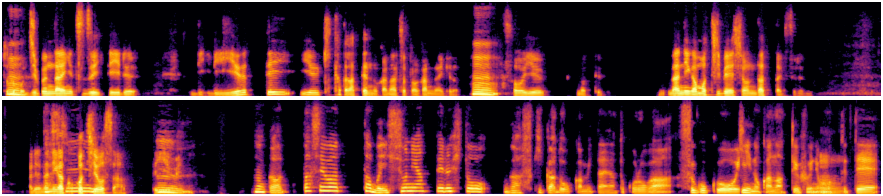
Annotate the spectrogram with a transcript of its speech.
ちょっとこううん。自分なりに続いている理理由っていう聞き方が合ってんのかな？ちょっとわかんないけど、うん。そういうのって、何がモチベーションだったりする？のあれは何が心地よさって言えばいい、うんなんか私は多分一緒にやってる人が好きかどうかみたいなところがすごく大きいのかなっていうふうに思ってて、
